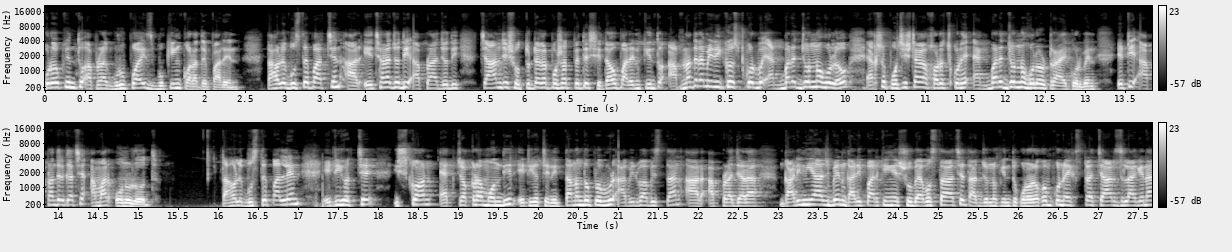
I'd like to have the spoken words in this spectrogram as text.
করেও কিন্তু আপনারা গ্রুপ ওয়াইজ বুকিং করাতে পারেন। তাহলে বুঝতে পারছেন, আর এছাড়া যদি আপনারা যদি চান যে সত্তর টাকার প্রসাদ পেতে, সেটাও পারেন। কিন্তু আপনাদের আমি রিকোয়েস্ট করব একবারের জন্য হলেও একশো পঁচিশ টাকা খরচ করে একবারের জন্য হলেও ট্রাই করবেন। এটি আপনাদের কাছে আমার অনুরোধ। তাহলে বুঝতে পারলেন, এটি হচ্ছে ইস্কন একচক্রা মন্দির, এটি হচ্ছে নিত্যানন্দ প্রভুর আবির্ভাব স্থান। আর আপনারা যারা গাড়ি নিয়ে আসবেন, গাড়ি পার্কিংয়ের সুব্যবস্থা আছে, তার জন্য কিন্তু কোনো রকম কোনো এক্সট্রা চার্জ লাগে না।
